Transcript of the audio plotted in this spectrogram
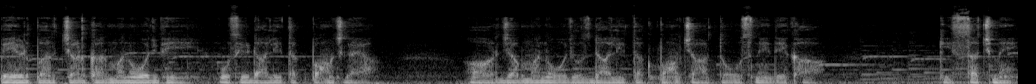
पेड़ पर चढ़कर मनोज भी उसी डाली तक पहुँच गया और जब मनोज उस डाली तक पहुँचा तो उसने देखा कि सच में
